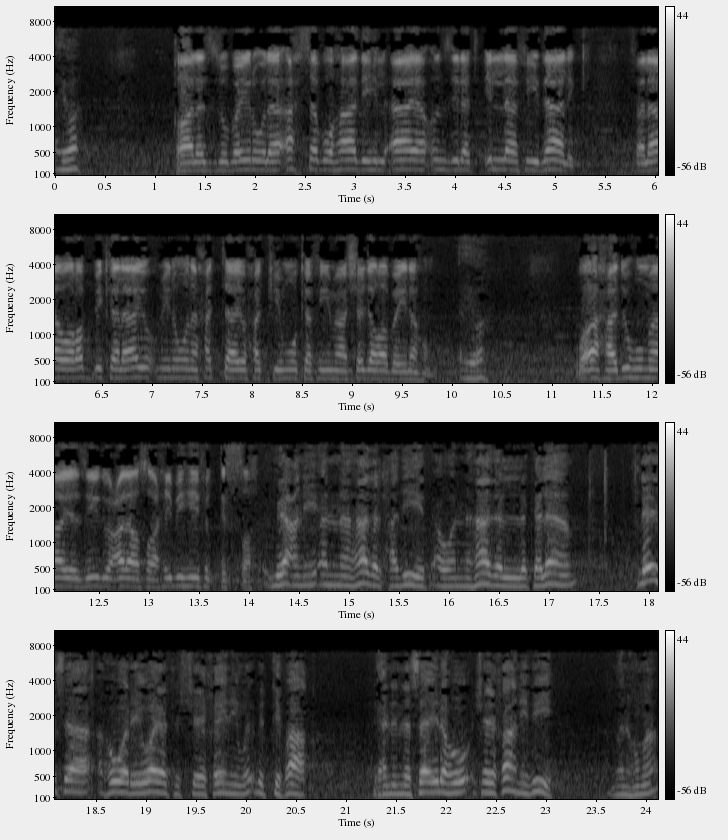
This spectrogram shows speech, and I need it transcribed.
أيوه. قال الزبير لا أحسب هذه الآية أنزلت إلا في ذلك. فلا وربك لا يؤمنون حتى يحكموك فيما شجر بينهم. أيوه. وأحدهما يزيد على صاحبه في القصة. يعني أن هذا الحديث أو أن هذا الكلام ليس هو رواية الشيخين باتفاق لأن النسائي له شيخان فيه. من هما؟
